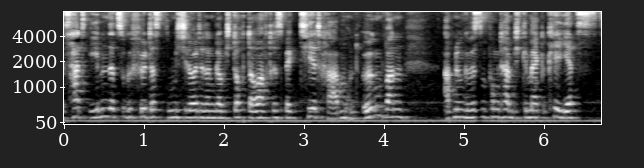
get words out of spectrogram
es hat eben dazu geführt, dass mich die Leute dann, glaube ich, doch dauerhaft respektiert haben. Und irgendwann, ab einem gewissen Punkt, habe ich gemerkt, okay, jetzt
